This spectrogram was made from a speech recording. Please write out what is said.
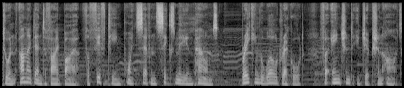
to an unidentified buyer for £15.76 million, breaking the world record for ancient Egyptian art.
